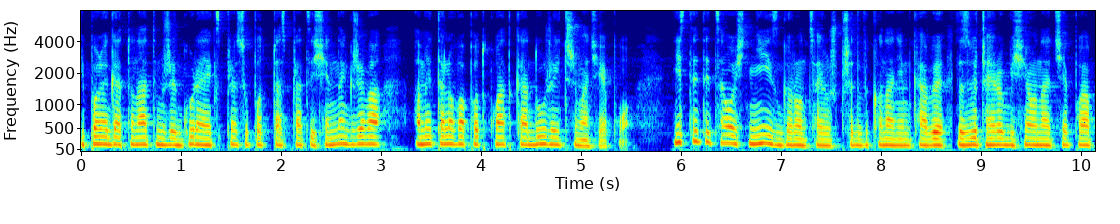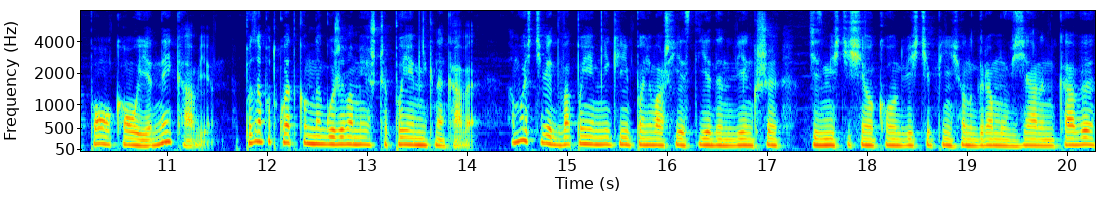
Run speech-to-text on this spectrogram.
i polega to na tym, że góra ekspresu podczas pracy się nagrzewa, a metalowa podkładka dłużej trzyma ciepło. Niestety całość nie jest gorąca już przed wykonaniem kawy, zazwyczaj robi się ona ciepła po około jednej kawie. Poza podkładką na górze mamy jeszcze pojemnik na kawę, a właściwie dwa pojemniki, ponieważ jest jeden większy, gdzie zmieści się około 250 g ziaren kawy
